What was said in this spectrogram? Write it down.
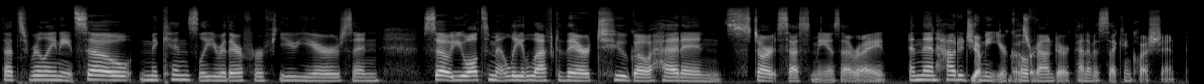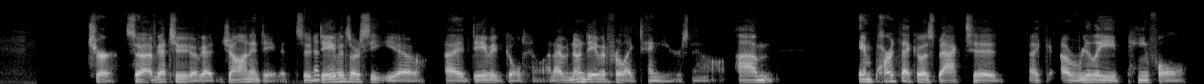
That's really neat. So McKinsey, you were there for a few years, and so you ultimately left there to go ahead and start Sesame. Is that right? And then how did you yep, meet your co-founder? Right. Kind of a second question. Sure. So I've got two. I've got John and David. So okay. David's our CEO, uh, David Goldhill, and I've known David for like ten years now. Um, in part, that goes back to like a really painful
